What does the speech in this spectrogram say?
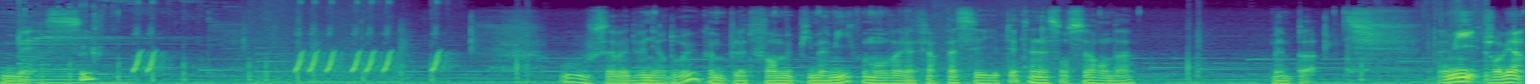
Merci. Ouh, ça va devenir dru comme plateforme. Mamie, comment on va la faire passer? Il y a peut-être un ascenseur en bas. Même pas. Mamie, je reviens.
